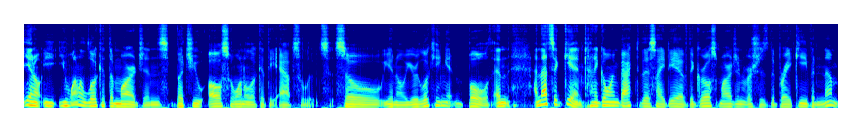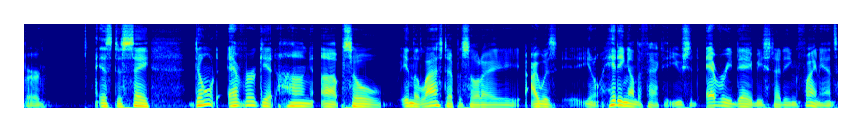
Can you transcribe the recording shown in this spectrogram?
you know you, you want to look at the margins but you also want to look at the absolutes. So you know you're looking at both. And and that's again kind of going back to this idea of the gross margin versus the break even number is to say don't ever get hung up. So in the last episode i i was you know hitting on the fact that you should every day be studying finance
